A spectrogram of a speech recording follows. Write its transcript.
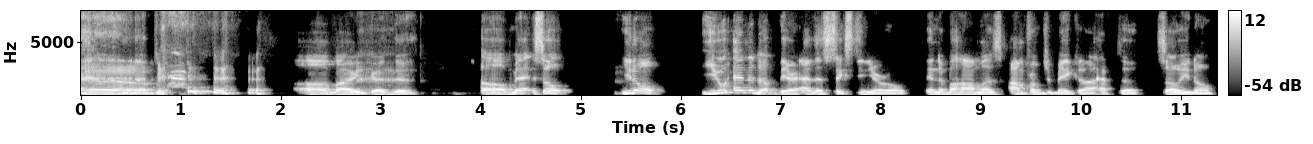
oh, oh my goodness. Oh man. So, you know, you ended up there as a 16 year old in the Bahamas. I'm from Jamaica. I have to, so you know,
